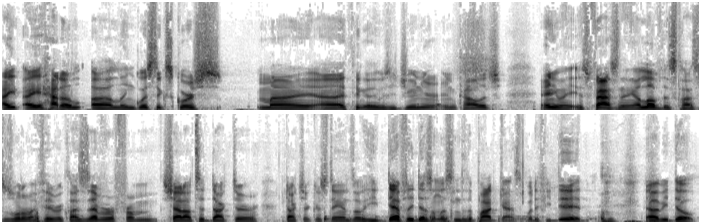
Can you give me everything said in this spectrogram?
I, I had a, a linguistics course. My uh, I think I was a junior in college. Anyway, it's fascinating. I love this class. It was one of my favorite classes ever. From shout out to Doctor Doctor Costanzo. He definitely doesn't listen to the podcast, but if he did, that would be dope.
